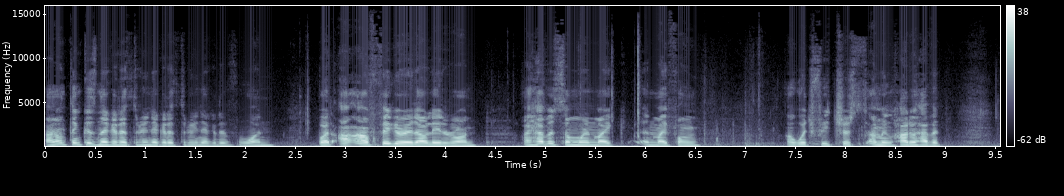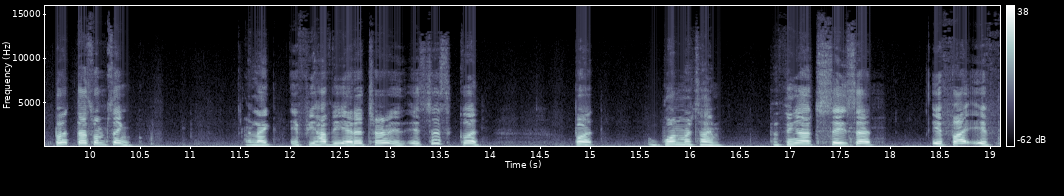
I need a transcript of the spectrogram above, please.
I don't think it's negative 3, negative 3, negative 1, but I- will figure it out later on. I have it somewhere in my in my phone, uh, which features, I mean, how to have it. But that's what I'm saying. Like, if you have the editor, it, it's just good. But one more time, the thing I have to say is that if I if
